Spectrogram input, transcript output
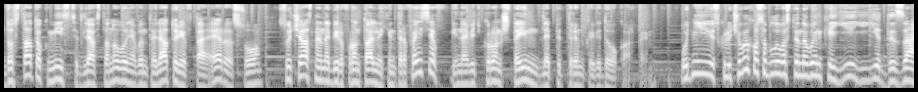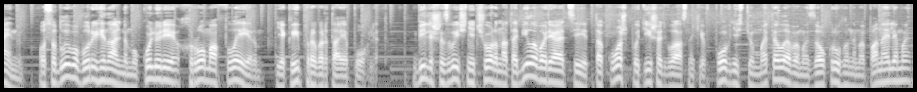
достаток місць для встановлення вентиляторів та РСО, сучасний набір фронтальних інтерфейсів і навіть кронштейн для підтримки відеокарти. Однією з ключових особливостей новинки є її дизайн, особливо в оригінальному кольорі Chroma Flare, який привертає погляд. Більш звичні чорна та біла варіації також потішать власників повністю металевими заокругленими панелями,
